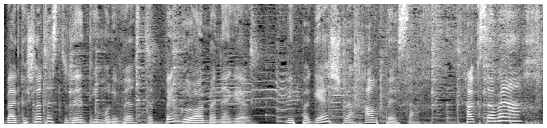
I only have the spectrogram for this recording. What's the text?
בהגשת הסטודנטים מאוניברסיטת בן גוריון בנגב. ניפגש לאחר פסח. חג שמח!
